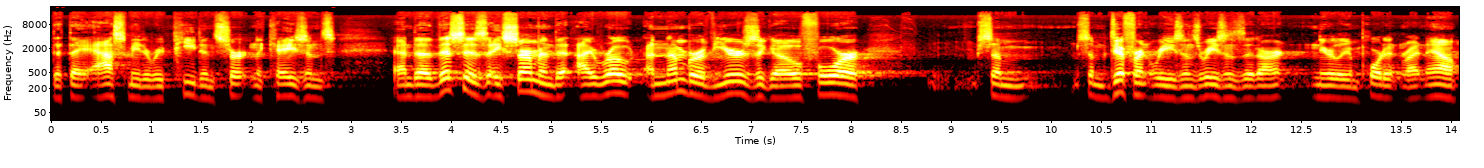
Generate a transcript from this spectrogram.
that they ask me to repeat in certain occasions. And uh, this is a sermon that I wrote a number of years ago for some, some different reasons, reasons that aren't nearly important right now.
